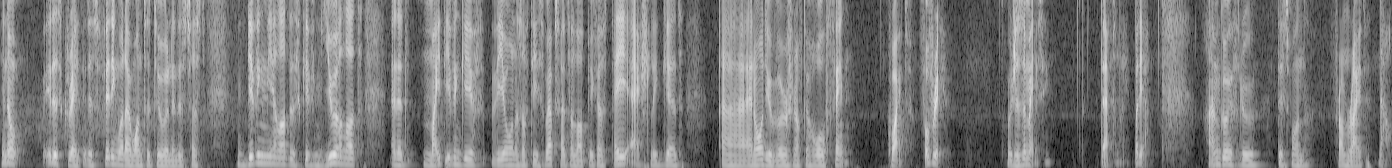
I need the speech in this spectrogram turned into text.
you know, it is great. It is fitting what I want to do, and it is just giving me a lot. It's giving you a lot, and it might even give the owners of these websites a lot because they actually get uh, an audio version of the whole thing, quite for free, which is amazing, definitely. But yeah, I'm going through this one from right now.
